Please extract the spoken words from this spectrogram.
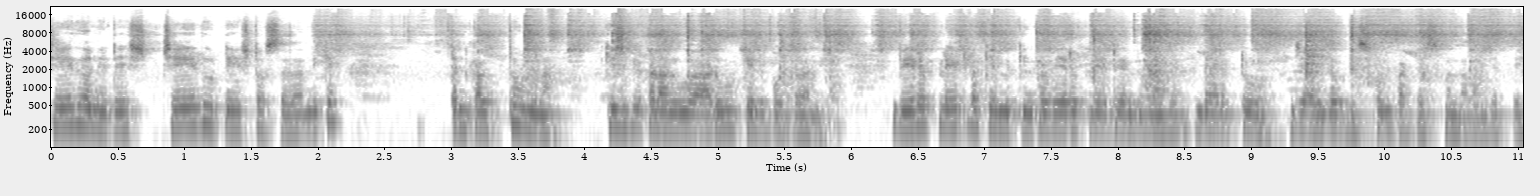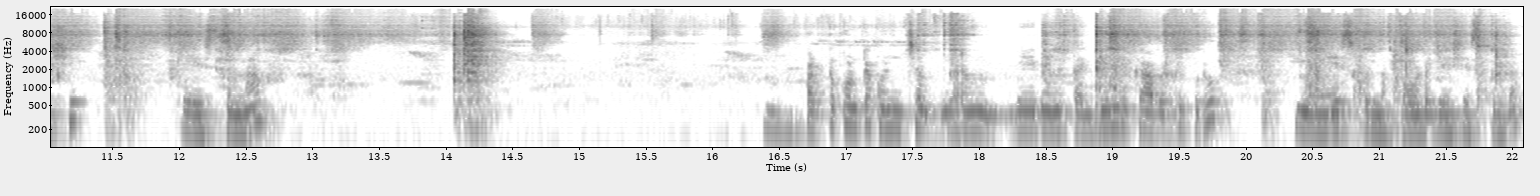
చేదు అనే టేస్ట్ చేదు టేస్ట్ వస్తుంది. అందుకే దాన్ని కలుపుతూ ఉన్నా. కిందకి ఇక్కడ అడుగు అడుగుకి వెళ్ళిపోతుందని వేరే ప్లేట్లోకి ఎందుకు ఇంకా వేరే ప్లేట్ ఎందుకు డైరెక్ట్ జాయిలోకి తీసుకొని పట్టేసుకుందాం అని చెప్పేసి వేస్తున్నా. పట్టుకుంటే కొంచెం గరం వేడి తగ్గింది కాబట్టి ఇప్పుడు వేసుకుందాం పౌడర్ చేసేసుకుందాం.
